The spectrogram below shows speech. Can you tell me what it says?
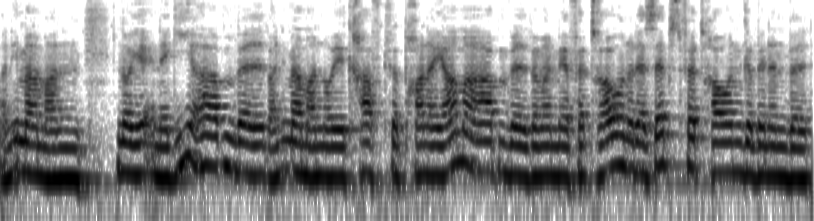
Wann immer man neue Energie haben will, wann immer man neue Kraft für Pranayama haben will, wenn man mehr Vertrauen oder Selbstvertrauen gewinnen will,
